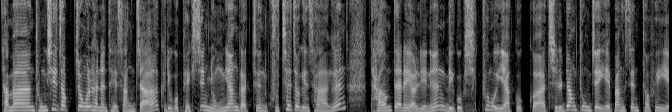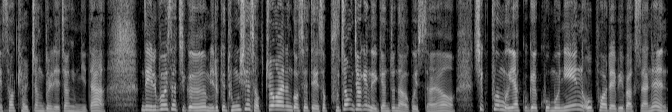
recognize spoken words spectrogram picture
다만 동시 접종을 하는 대상자 그리고 백신 용량 같은 구체적인 사항은 다음 달에 열리는 미국 식품의약국과 질병통제예방센터 회의에서 결정될 예정입니다. 근데 일부에서 지금 이렇게 동시에 접종하는 것에 대해서 부정적인 의견도 나오고 있어요. 식품의약국의 고문인 오퍼 레비 박사는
